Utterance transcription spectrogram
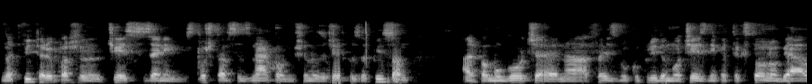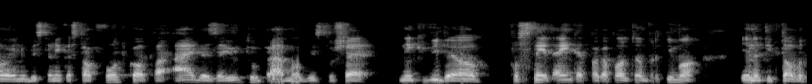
na Twitterju prišli čez z enim 140 znakom, še na začetku zapisom, ali pa mogoče na Facebooku pridemo čez neko tekstovno objavo in v bistvu neko stok fotko, pa ajde za YouTube, pravimo v bistvu še nek video posnet enkrat, pa ga pol tam vrtimo je na TikToku,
